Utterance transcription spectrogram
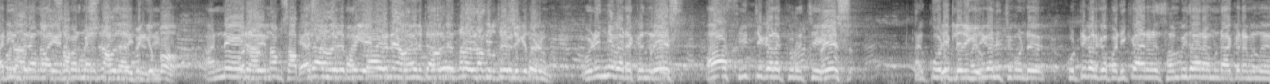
അടിയന്തരമായി നിങ്ങളാണ് ഒഴിഞ്ഞു കിടക്കുന്ന ആ സീറ്റുകളെ കുറിച്ച് കൂടി. പരിഗണിച്ചുകൊണ്ട് കുട്ടികൾക്ക് പഠിക്കാനുള്ള സംവിധാനം ഉണ്ടാക്കണമെന്ന്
